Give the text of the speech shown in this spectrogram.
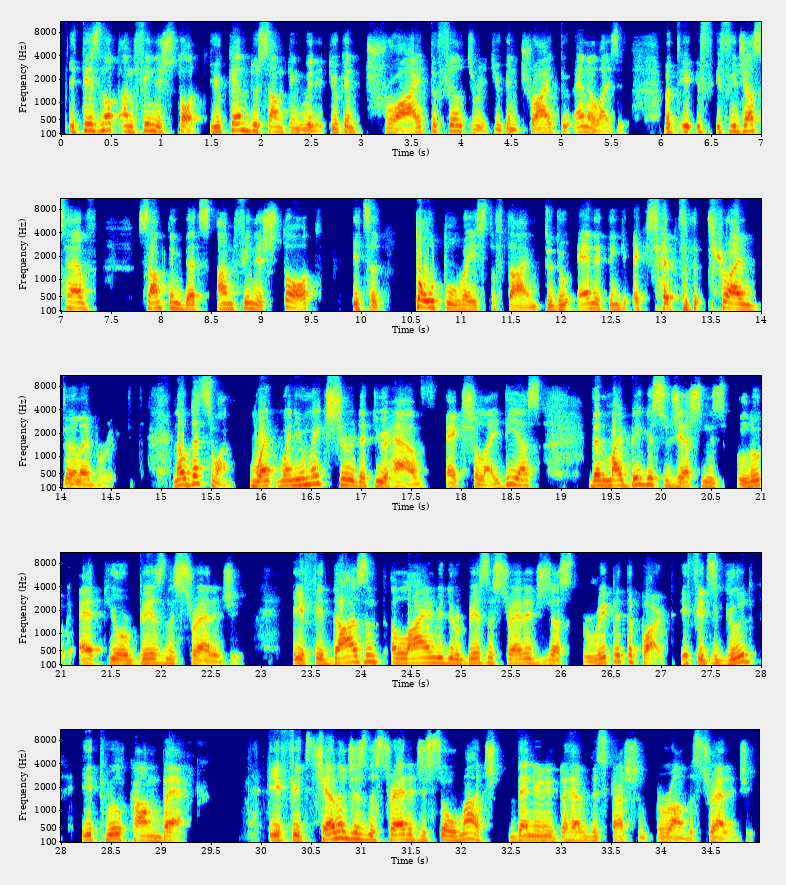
it is not unfinished thought. You can do something with it. You can try to filter it. You can try to analyze it. But if, if you just have something that's unfinished thought it's a total waste of time to do anything except trying to elaborate it. Now that's one. When, when you make sure that you have actual ideas then my biggest suggestion is look at your business strategy. If it doesn't align with your business strategy, just rip it apart. If it's good, it will come back. If it challenges the strategy so much, then you need to have discussion around the strategy.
